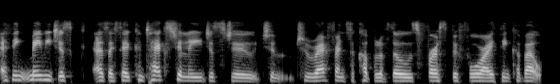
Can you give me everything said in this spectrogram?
I think maybe just as I said, contextually, just to to to reference a couple of those first before I think about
